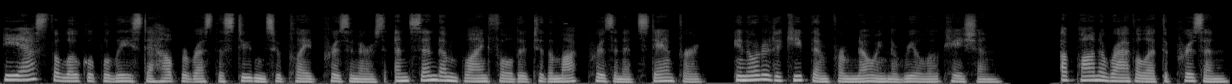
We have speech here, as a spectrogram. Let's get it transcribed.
He asked the local police to help arrest the students who played prisoners and send them blindfolded to the mock prison at Stanford, in order to keep them from knowing the real location. Upon arrival at the prison,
